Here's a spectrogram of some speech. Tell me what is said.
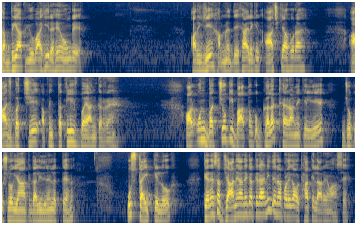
तब भी आप युवा ही रहे होंगे। और ये हमने देखा है, लेकिन आज क्या हो रहा है? आज बच्चे अपनी तकलीफ़ बयान कर रहे हैं। और उन बच्चों की बातों को गलत ठहराने के लिए जो कुछ लोग यहाँ के गाली देने लगते हैं ना, उस टाइप के लोग, कह रहे हैं, सब जाने आने का किराया नहीं देना पड़ेगा, उठा के ला रहे हैं वहाँ से।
